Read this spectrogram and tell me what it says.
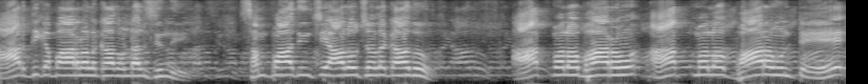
ఆర్థిక భారాలు కాదు ఉండాల్సింది. సంపాదించే ఆలోచనలు కాదు. ఆత్మలో భారం ఆత్మలో భారం ఉంటే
